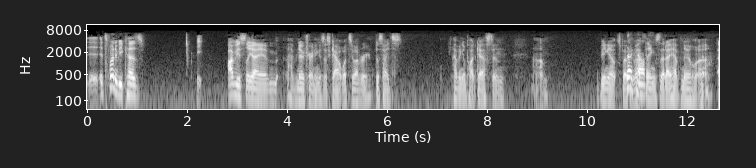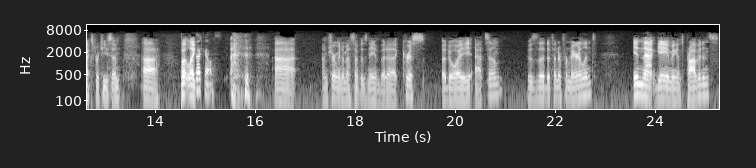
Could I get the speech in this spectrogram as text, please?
it's funny because it, obviously I am have no training as a scout whatsoever besides having a podcast and um, being outspoken That about counts. things that I have no uh, expertise in. Uh, but like that counts. uh, I'm sure I'm going to mess up his name, but uh, Chris Odoi-Atsem, who's the defender for Maryland, in that game against Providence,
